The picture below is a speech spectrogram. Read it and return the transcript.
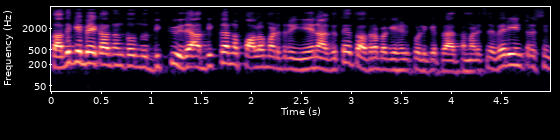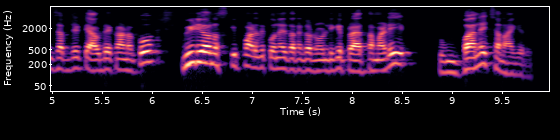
ಸೊ ಅದಕ್ಕೆ ಬೇಕಾದಂತ ಒಂದು ದಿಕ್ಕು ಇದೆ. ಆ ದಿಕ್ಕನ್ನು ಫಾಲೋ ಮಾಡಿದ್ರೆ ಏನಾಗುತ್ತೆ? ಸೊ ಅದರ ಬಗ್ಗೆ ಹೇಳ್ಕೊಳ್ಳಿಕ್ಕೆ ಪ್ರಯತ್ನ ಮಾಡಿ. ವೆರಿ ಇಂಟ್ರೆಸ್ಟಿಂಗ್ ಸಬ್ಜೆಕ್ಟ್ ಯಾವುದೇ ಕಾರಣಕ್ಕೂ. ವಿಡಿಯೋನ ಸ್ಕಿಪ್ ಮಾಡದೆ ಕೊನೆ ತನಕ ನೋಡ್ಲಿಕ್ಕೆ ಪ್ರಯತ್ನ ಮಾಡಿ. ತುಂಬಾನೇ ಚೆನ್ನಾಗಿರುತ್ತೆ.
